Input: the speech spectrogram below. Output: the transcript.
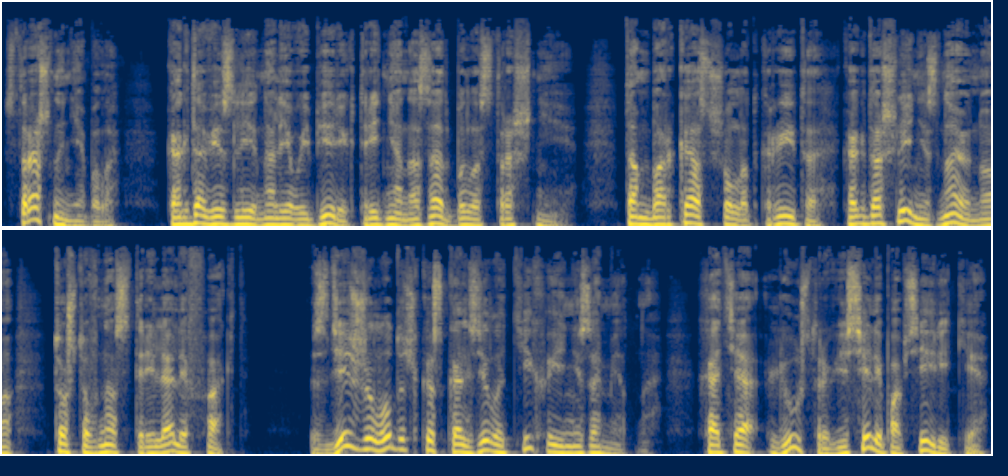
Страшно не было. Когда везли на левый берег три дня назад, было страшнее. Там баркас шел открыто. Как дошли, не знаю, но то, что в нас стреляли, — факт. Здесь же лодочка скользила тихо и незаметно. Хотя люстры висели по всей реке.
